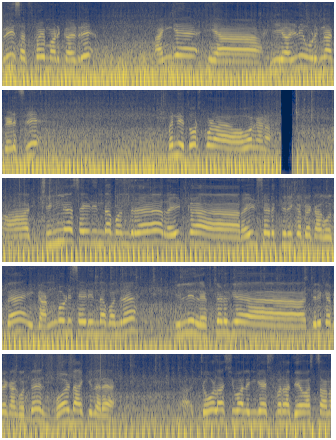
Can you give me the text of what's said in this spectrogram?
ಪ್ಲೀಸ್ ಸಬ್ಸ್ಕ್ರೈಬ್ ಮಾಡ್ಕೊಳ್ರಿ. ಹಂಗೆ ಈ ಹಳ್ಳಿ ಹುಡುಗನ ಬೆಳೆಸ್ರಿ. ಬನ್ನಿ ತೋರಿಸ್ಕೊಡ ಹೋಗೋಣ. ಚಿಹ್ನೆ ಸೈಡಿಂದ ಬಂದರೆ ರೈಟ್ ಕ, ರೈಟ್ ಸೈಡಿಗೆ ತಿರುಗಬೇಕಾಗುತ್ತೆ. ಈಗ ಅಂಗೋಡಿ ಸೈಡಿಂದ ಬಂದರೆ ಇಲ್ಲಿ ಲೆಫ್ಟ್ ಸೈಡ್ಗೆ ತಿರುಗಬೇಕಾಗುತ್ತೆ. ಬೋರ್ಡ್ ಹಾಕಿದ್ದಾರೆ. ಚೋಳ, ಶಿವಲಿಂಗೇಶ್ವರ ದೇವಸ್ಥಾನ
